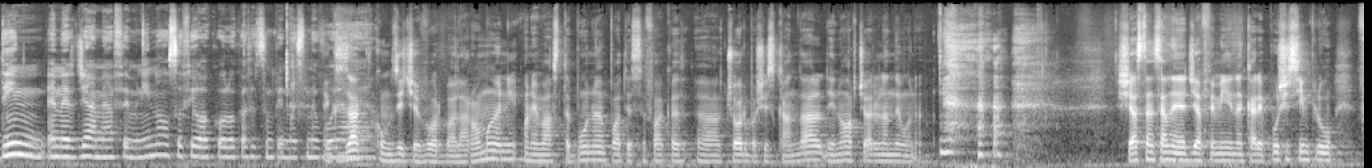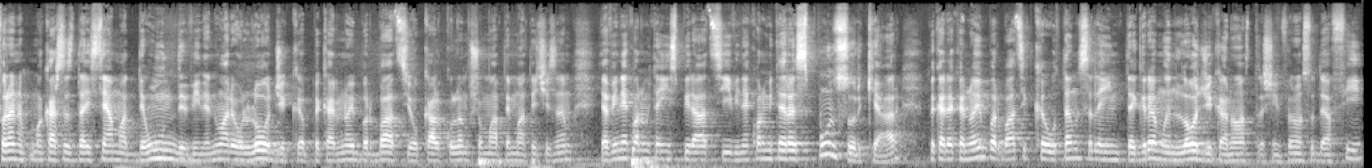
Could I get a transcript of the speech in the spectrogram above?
din energia mea feminină o să fiu acolo ca să-ți împlinesc nevoia Exact aia. cum zice vorba la români, o nevastă bună poate să facă uh, ciorbă și scandal din orice are la îndemână. Și asta înseamnă energia feminină care pur și simplu, fără măcar să-ți dai seama de unde vine, nu are o logică pe care noi bărbații o calculăm și o matematicizăm, ea vine cu anumite inspirații, vine cu anumite răspunsuri chiar, pe care dacă noi bărbații căutăm să le integrăm în logica noastră și în felul nostru de a fi,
